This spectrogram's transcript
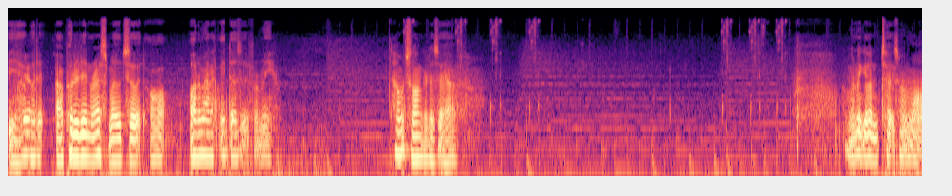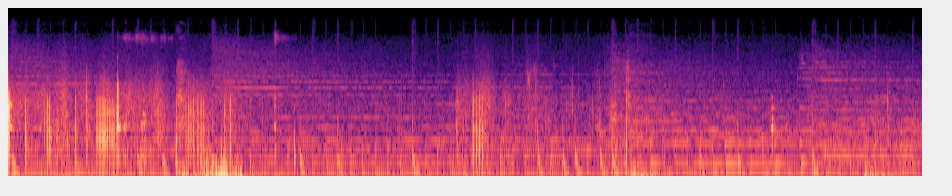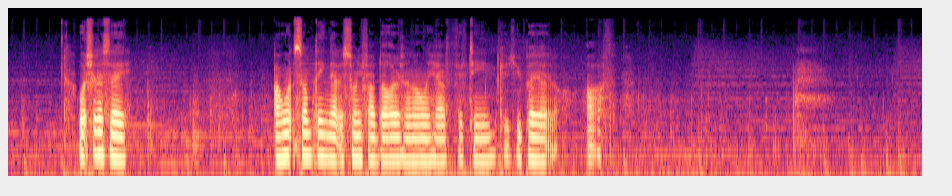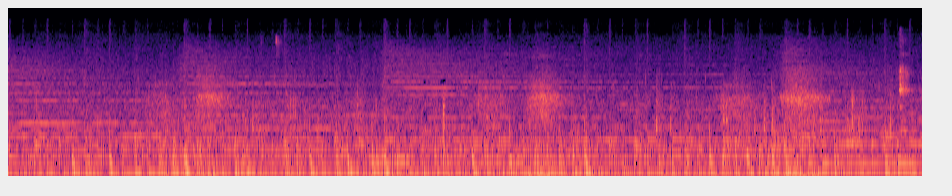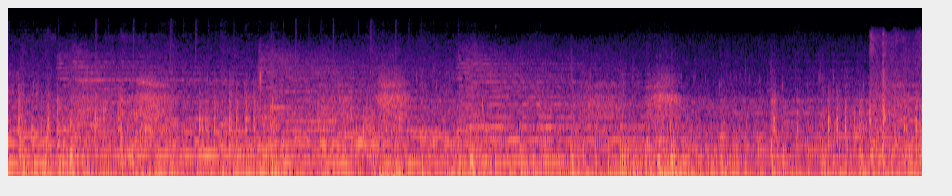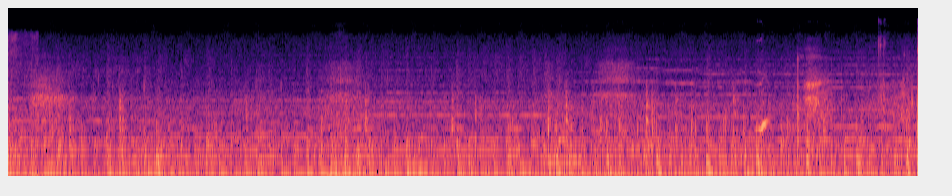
Yeah, Yeah. but it, I put it in rest mode, so it au- automatically does it for me. How much longer does it have? I'm gonna go and text my mom. What should I say? I want something that is $25 and I only have 15. Could you pay it off?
